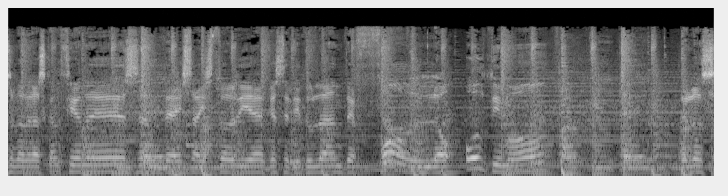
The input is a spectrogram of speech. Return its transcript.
Una de las canciones de esa historia que se titula The Fall, lo último de los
